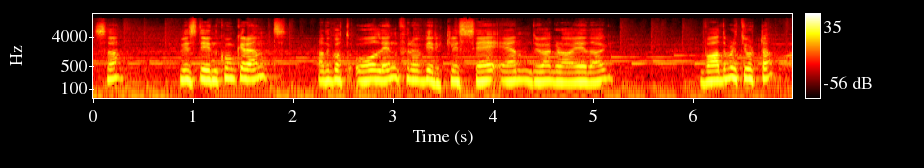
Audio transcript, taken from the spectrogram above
Så hvis din konkurrent hadde gått all in for å virkelig se en du er glad i i dag, hva hadde blitt gjort da?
